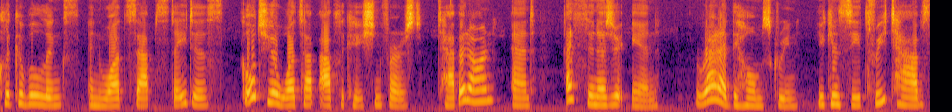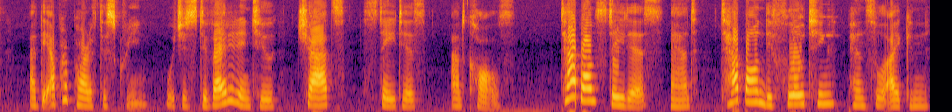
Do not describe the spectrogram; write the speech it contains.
clickable links in WhatsApp status, go to your WhatsApp application first, tap it on, and as soon as you're in, right at the home screen, you can see three tabs at the upper part of the screen, which is divided into chats, status, and calls. Tap on status and tap on the floating pencil icon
